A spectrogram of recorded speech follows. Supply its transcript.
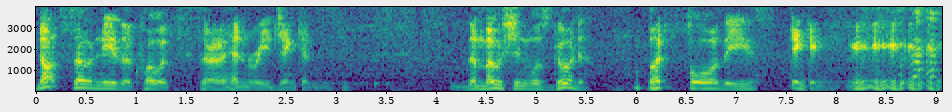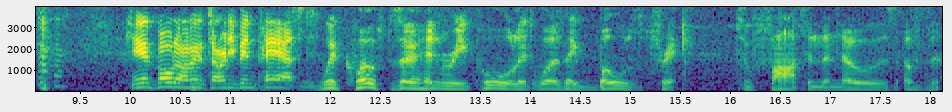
Not so neither, quoth Sir Henry Jenkin. The motion was good, but for the stinking. Can't vote on it. It's already been passed. With quoth Sir Henry Poole, it was a bold trick to fart in the nose of the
